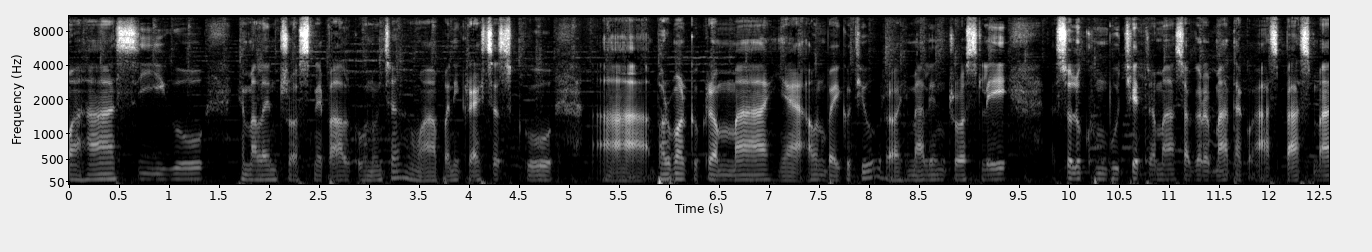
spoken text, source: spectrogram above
उहाँ सिइओ हिमालयन ट्रस्ट नेपालको हुनुहुन्छ। उहाँ पनि क्राइस्टचर्चको भ्रमणको क्रममा यहाँ आउनुभएको थियो र हिमालयन ट्रस्टले सोलुखुम्बु क्षेत्रमा सगरमाथाको आसपासमा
